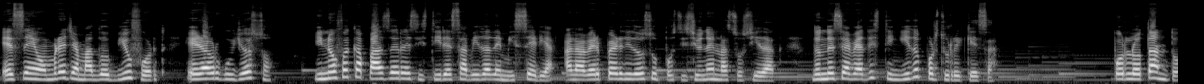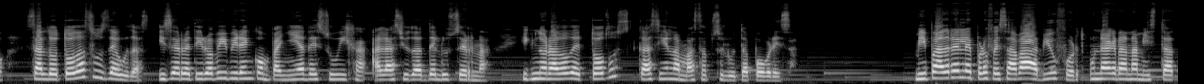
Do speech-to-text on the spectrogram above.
Ese hombre llamado Buford era orgulloso, y no fue capaz de resistir esa vida de miseria al haber perdido su posición en la sociedad, donde se había distinguido por su riqueza. Por lo tanto, saldó todas sus deudas y se retiró a vivir en compañía de su hija a la ciudad de Lucerna, ignorado de todos casi en la más absoluta pobreza. Mi padre le profesaba a Buford una gran amistad,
